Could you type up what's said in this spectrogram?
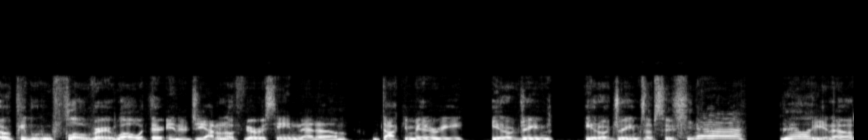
or people who flow very well with their energy. I don't know if you've ever seen that um documentary Edo Dreams Edo Dreams of Sushi. Yeah, yeah. You know,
